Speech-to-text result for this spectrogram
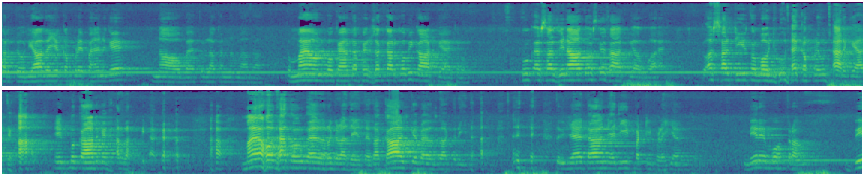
کرتے ہو۔ لہٰذا یہ کپڑے پہن کے نہ آؤ بیت اللہ کا نمازہ تو میں ان کو کہتا، پھر زکر کو بھی کاٹ کے آئے کرو۔ کیونکہ اصل زنا تو اس کے ساتھ کیا ہوا ہے۔ تو اصل چیز تو موجود ہے کپڑے اتار کے آتے ہاں ان کو کاٹ کے گھر رکھ دیا میں ہوتا تو ان کو رگڑا دیتا تھا کاٹ کے میں اس کا خریدا تو شیطان عجیب پٹی پڑی ہے میرے محترم بے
